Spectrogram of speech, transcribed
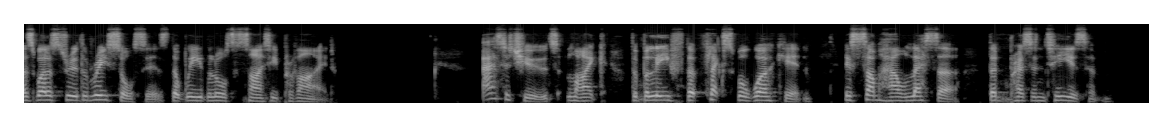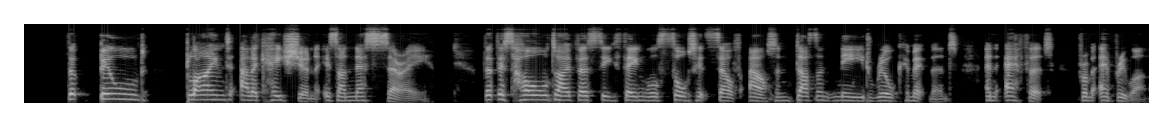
as well as through the resources that we, the Law Society, provide. Attitudes like the belief that flexible working is somehow lesser than presenteeism, that build blind allocation is unnecessary, that this whole diversity thing will sort itself out and doesn't need real commitment and effort from everyone.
